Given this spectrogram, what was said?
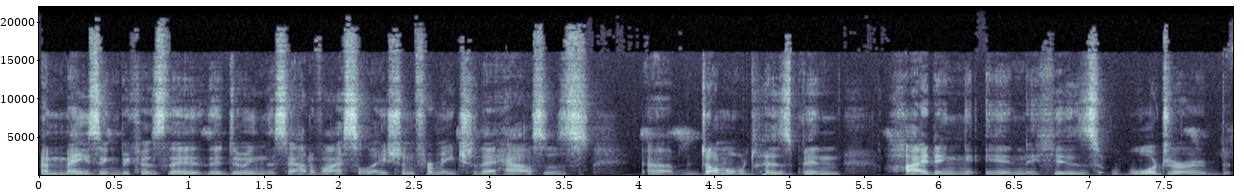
amazing because they're, they're doing this out of isolation from each of their houses. Uh, Donald has been hiding in his wardrobe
